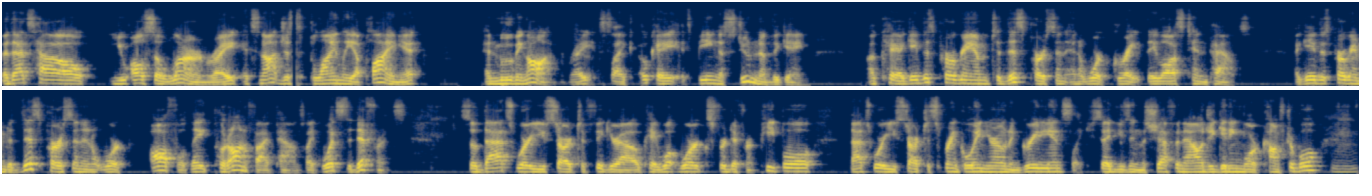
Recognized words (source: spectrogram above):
But that's how you also learn, right? It's not just blindly applying it and moving on, right? It's like, okay, it's being a student of the game. Okay, I gave this program to this person and it worked great. They lost 10 pounds. I gave this program to this person and it worked awful. They put on five pounds. Like, what's the difference? So that's where you start to figure out, okay, what works for different people. That's where you start to sprinkle in your own ingredients, like you said, using the chef analogy, getting more comfortable mm-hmm.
